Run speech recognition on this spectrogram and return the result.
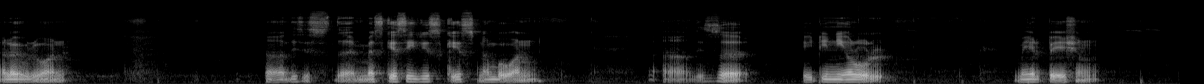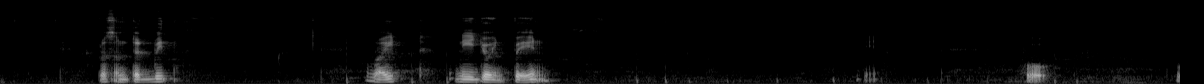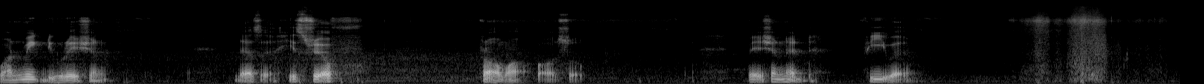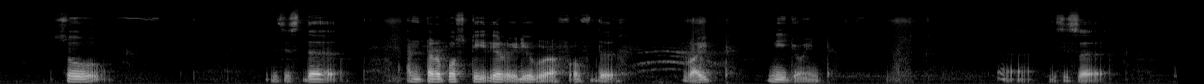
Hello everyone. Uh, this is the MSK series case number one. Uh, this is a 18 year old male patient presented with right knee joint pain for one week duration. There's a history of trauma also patient had fever. So this is the anteroposterior radiograph of the right knee joint. Uh, this is a,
